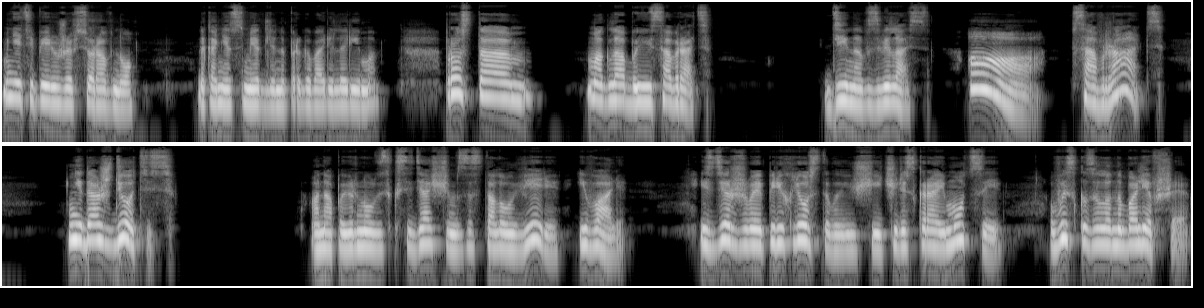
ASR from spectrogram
мне теперь уже все равно», — наконец медленно проговорила Рима. «Просто могла бы и соврать». Дина взвелась. «А, соврать! Не дождетесь!» Она повернулась к сидящим за столом Вере и Вале и, сдерживая перехлестывающие через край эмоции, высказала наболевшее.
